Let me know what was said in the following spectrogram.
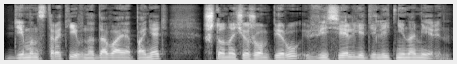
демонстративно давая понять, что на чужом перу веселье делить не намерен.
